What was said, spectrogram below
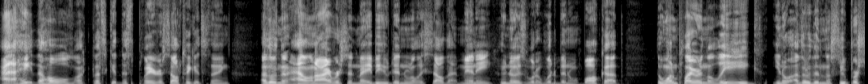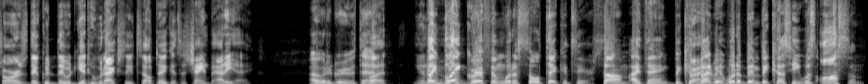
I hate the whole like let's get this player to sell tickets thing. Other than Allen Iverson, maybe who didn't really sell that many. Who knows what it would have been with walk up. The one player in the league, you know, other than the superstars, they could they would get who would actually sell tickets is Shane Battier. I would agree with that. But you know, Like Blake Griffin would have sold tickets here. Some, I think, because Right. but it would have been because he was awesome,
